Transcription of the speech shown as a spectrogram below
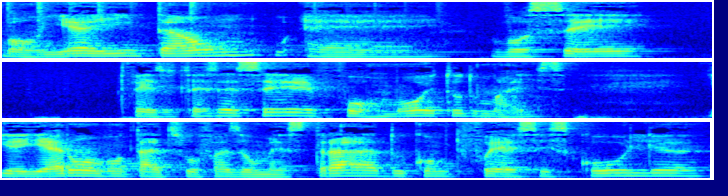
Bom, e aí então é, você fez o TCC, formou e tudo mais. E aí era uma vontade sua fazer o um mestrado? Como que foi essa escolha?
